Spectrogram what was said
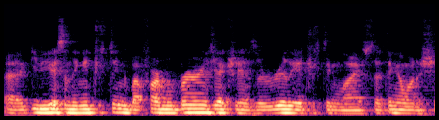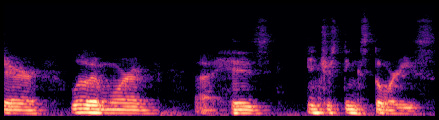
uh, give you guys something interesting about Farmer Burns. He actually has a really interesting life, so I think I want to share a little bit more of uh, his interesting stories.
